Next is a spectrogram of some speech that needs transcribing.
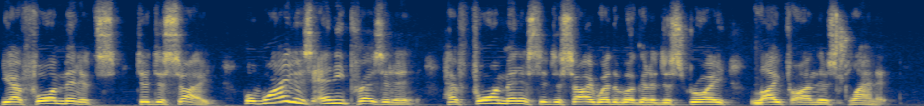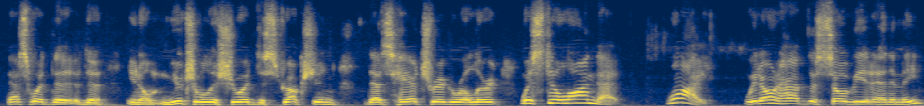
You have four minutes to decide. Well, why does any president have four minutes to decide whether we're going to destroy life on this planet? That's what the, the you know mutual assured destruction. That's hair trigger alert. We're still on that. Why? We don't have the Soviet enemy.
